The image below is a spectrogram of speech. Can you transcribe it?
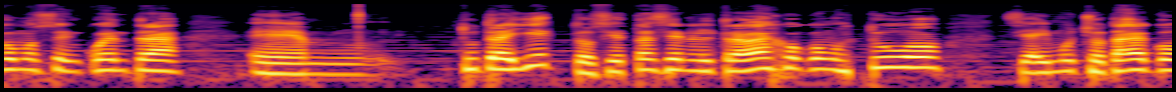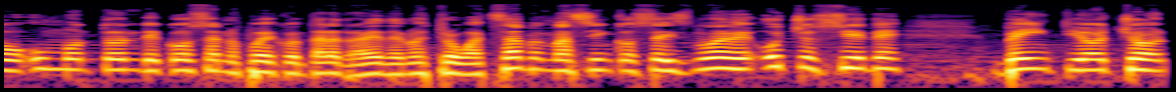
cómo se encuentra em, tu trayecto, si estás en el trabajo, cómo estuvo, si hay mucho taco, un montón de cosas nos puedes contar a través de nuestro WhatsApp, más 569 87 28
